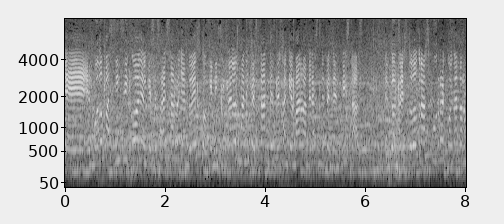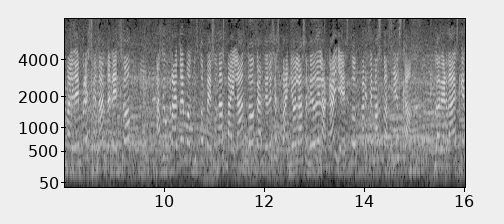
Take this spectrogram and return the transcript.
eh, el modo pacífico en el que se está desarrollando esto, que ni siquiera los manifestantes dejan quemar banderas independentistas. Entonces todo transcurre con una normalidad impresionante. De hecho, hace un rato hemos visto personas bailando canciones españolas en medio de la calle. Esto parece más una fiesta. La verdad es que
